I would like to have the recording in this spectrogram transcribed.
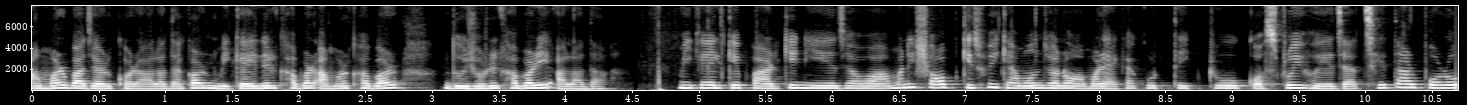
আমার বাজার করা আলাদা, কারণ মিকাইলের খাবার আমার খাবার, দুজনের খাবারই আলাদা। মিকাইলকে পার্কে নিয়ে যাওয়া মানে সব কিছুই কেমন যেন আমার একা করতে একটু কষ্টই হয়ে যাচ্ছে, তারপরও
